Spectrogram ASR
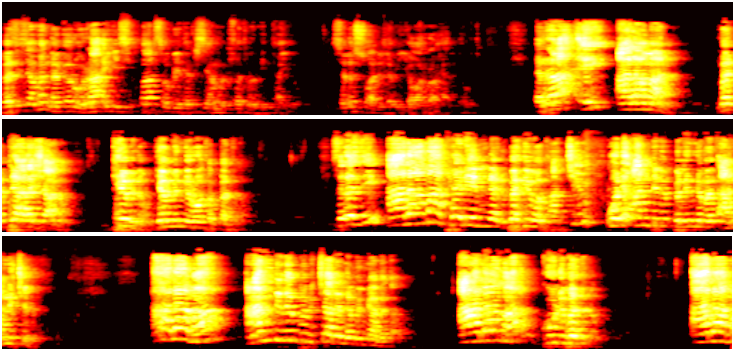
በዚህ ዘመን ነገሩ ራዕይ ሲባል ሰው ቤተክርስቲያን መክፈት ነው የሚታየው። ስለ እሱ አይደለም እያወራሁ ያለሁት። ራዕይ ዓላማ ነው፣ መዳረሻ ነው፣ ግብ ነው፣ የምንሮጥበት ነው። ስለዚህ ዓላማ ከሌለን በህይወታችን ወደ አንድ ልብ ልንመጣ አንችልም። ዓላማ አንድ ልብ ብቻ አይደለም የሚያመጣው። ዓላማ ጉልበት ነው። ዓላማ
